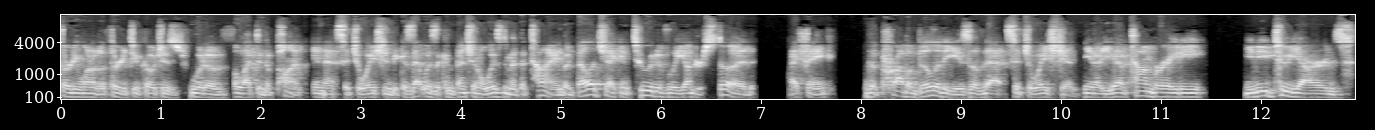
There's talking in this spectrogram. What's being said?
31 of the 32 coaches would have elected to punt in that situation because that was the conventional wisdom at the time. But Belichick intuitively understood, I think, the probabilities of that situation. You know, you have Tom Brady, you need two yards.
